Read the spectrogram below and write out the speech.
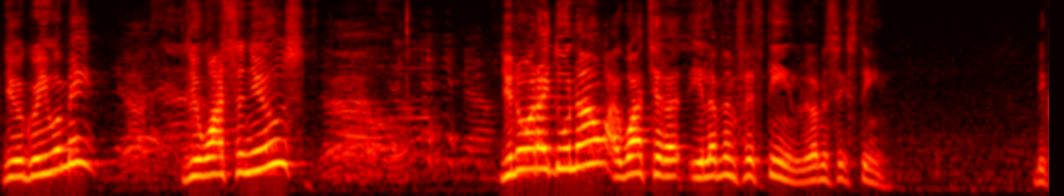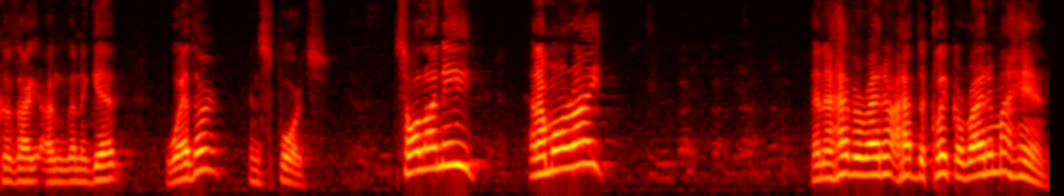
Do you agree with me? Yes. Do you watch the news? Yes. You know what I do now? I watch it at 11.15, 11.16 because I, I'm going to get weather and sports. That's all I need, and I'm all right. And I have it right. I have the clicker right in my hand,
